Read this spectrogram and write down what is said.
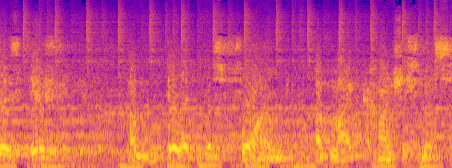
is as if a billet was formed of my consciousness.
